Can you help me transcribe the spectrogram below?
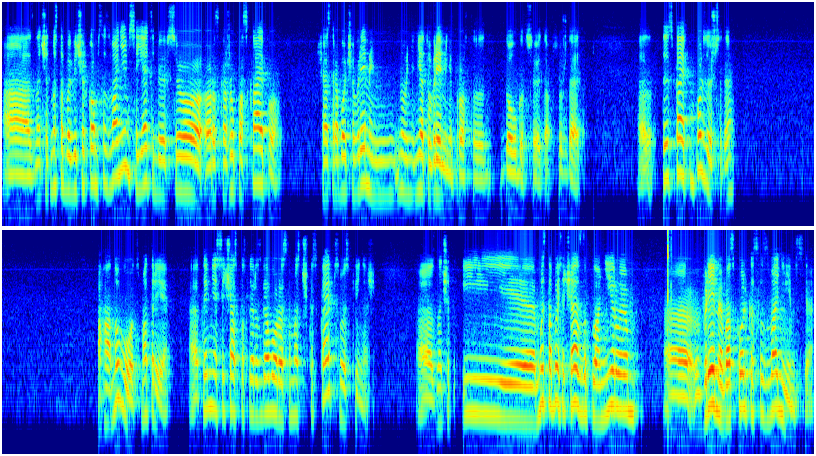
А, значит, мы с тобой вечерком созвонимся, я тебе все расскажу по скайпу, Сейчас рабочее время, ну, нету времени просто долго все это обсуждать. Э, ты скайпом пользуешься, да? Ага, ну вот, смотри. Э, ты мне сейчас после разговора смс-очкой скайп свой скинешь. Э, значит, и мы с тобой сейчас запланируем время, во сколько созвонимся.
